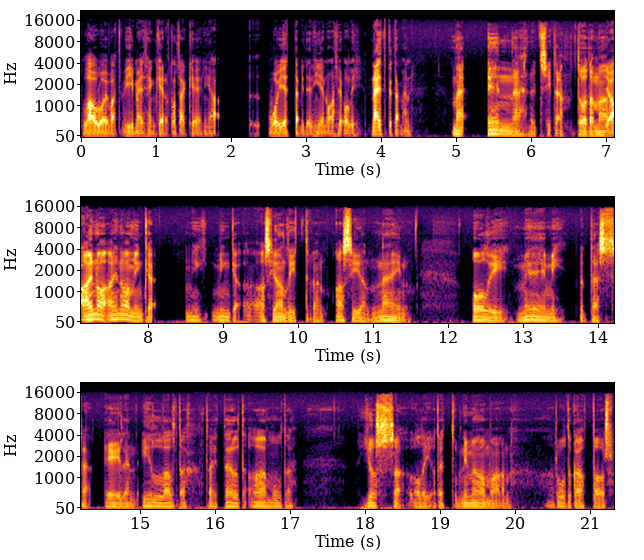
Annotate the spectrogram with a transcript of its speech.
lauloivat viimeisen kertosäkeen ja voi että miten hienoa se oli. Näitkö tämän? Mä en nähnyt sitä. Tuota, mä ainoa, ainoa minkä, minkä asiaan liittyvän asian näin, oli meemi tässä eilen illalta tai tältä aamulta, jossa oli otettu nimenomaan ruutukauppaus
